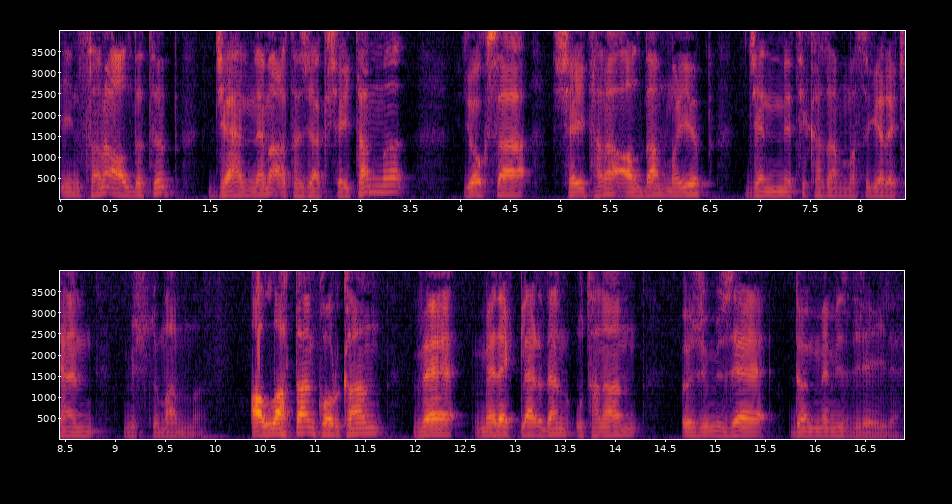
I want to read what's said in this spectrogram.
insanı aldatıp cehenneme atacak şeytan mı? Yoksa şeytana aldanmayıp cenneti kazanması gereken Müslüman mı? Allah'tan korkan ve meleklerden utanan özümüze dönmemiz dileğiyle.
